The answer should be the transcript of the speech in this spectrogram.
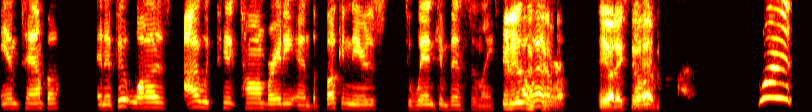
in Tampa. And if it was, I would pick Tom Brady and the Buccaneers to win convincingly. It is However, Yeah, they still no, have it. What?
